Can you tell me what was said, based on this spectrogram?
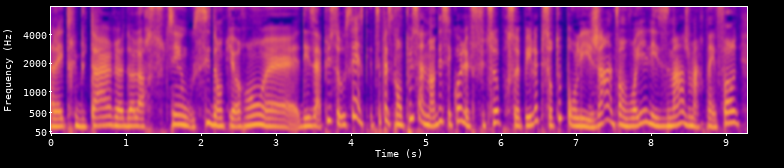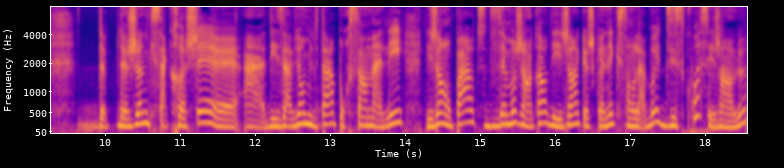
allait être tributaire euh, de leur soutien aussi. Donc, il y auront euh, des appuis. Ça aussi, que- parce qu'on peut se demander c'est quoi le futur pour ce pays-là, puis surtout pour les gens. Tu sais, on voyait les images, Martin Fogg, de, de jeunes qui s'accrochaient à des avions militaires pour s'en aller. Les gens ont peur. Tu disais, moi, j'ai encore des gens que je connais qui sont là-bas. Ils disent quoi, ces gens-là?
